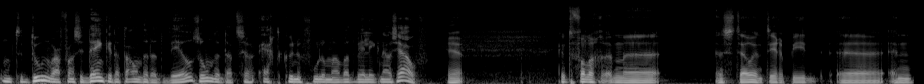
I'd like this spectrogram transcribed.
om te doen waarvan ze denken dat de ander dat wil, zonder dat ze echt kunnen voelen, maar wat wil ik nou zelf? Ik heb toevallig een, eh, een stel in therapie eh, en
